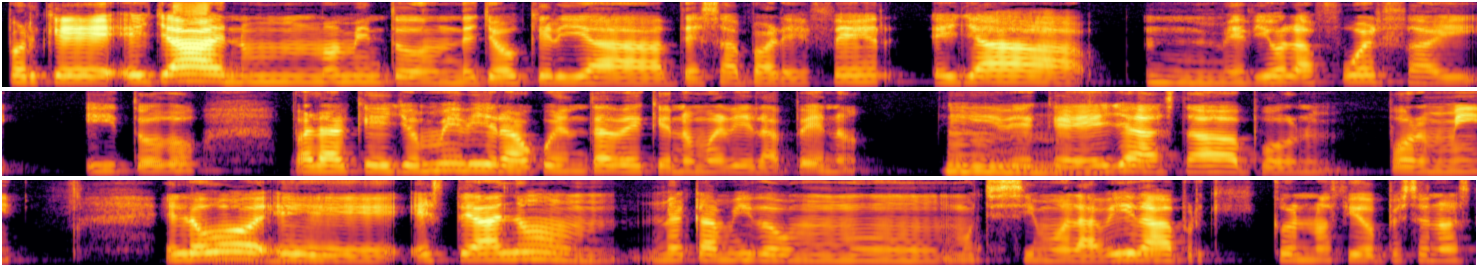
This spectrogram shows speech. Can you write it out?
porque ella en un momento donde yo quería desaparecer, ella mm, me dio la fuerza y, y todo para que yo me diera cuenta de que no valía la pena y de que mm. ella estaba por, por mí. Y luego mm. eh, este año me ha cambiado muchísimo la vida porque he conocido personas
